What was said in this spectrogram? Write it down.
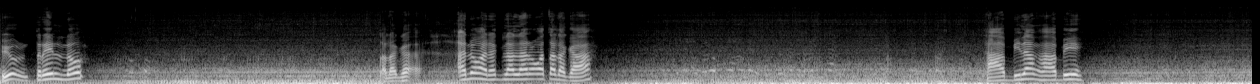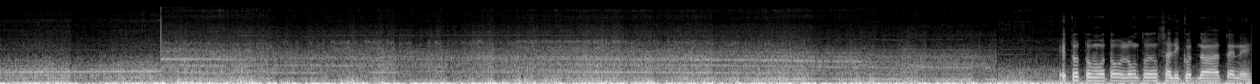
yun, trail no? Talaga, ano ka, naglalaro ka talaga? Habi lang, habi. Ito tumutulong to sa likod natin eh.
